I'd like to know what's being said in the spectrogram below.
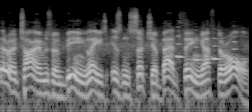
There are times when being late isn't such a bad thing after all.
